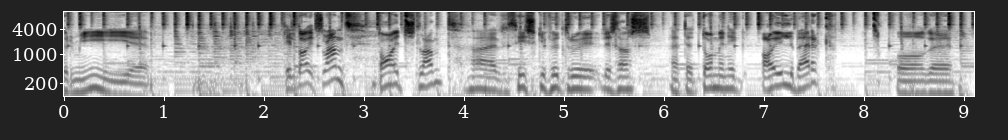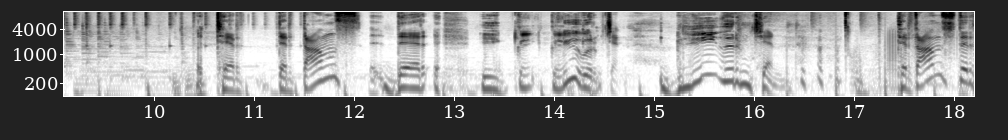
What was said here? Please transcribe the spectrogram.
fyrir mig í uh, Til Deutschland, Deutschland, það er þíski fulltrúi listans, þetta er Dominik Eulberg og uh, ter, Der Dans der Gl Glühwürmchen. Glühwürmchen Der Dans der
